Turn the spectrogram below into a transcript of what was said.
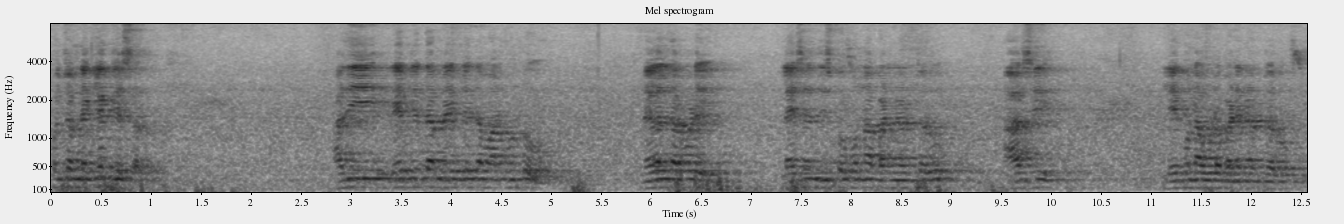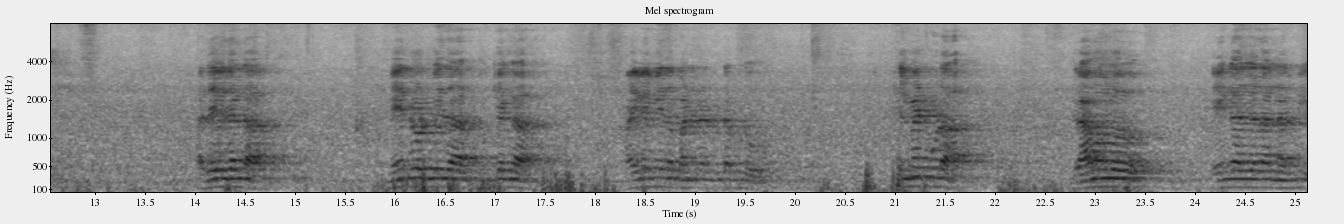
కొంచెం నెగ్లెక్ట్ చేస్తారు. అది రేపు చేద్దాం రేపు చేద్దాం అనుకుంటూ నెలల తరబడి లైసెన్స్ తీసుకోకుండా బండి నడుపుతారు ఆర్సీ లేకుండా కూడా బండి నడుపుతారు. అదేవిధంగా మెయిన్ రోడ్ మీద ముఖ్యంగా హైవే మీద బండి నడిపేటప్పుడు హెల్మెట్ కూడా గ్రామంలో ఏం కాదు కదా అని నడిపి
